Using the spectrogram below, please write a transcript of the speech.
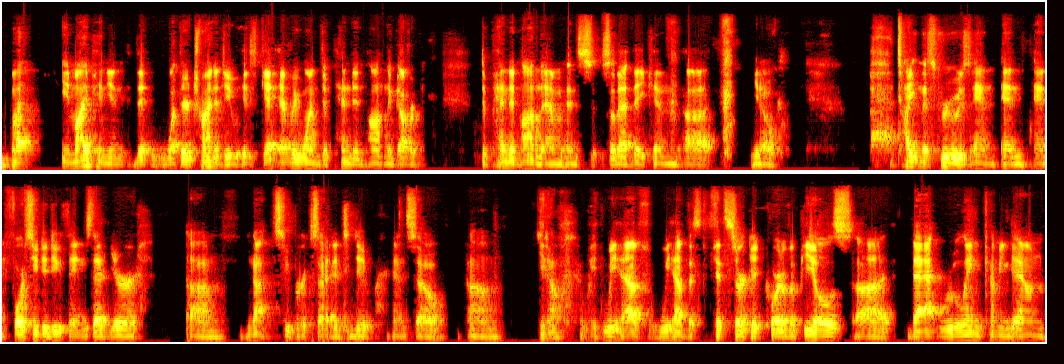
but in my opinion, that what they're trying to do is get everyone dependent on the government, dependent on them, and so, so that they can, uh, you know, tighten the screws and and and force you to do things that you're um, not super excited to do. And so, um, you know, we, we have we have the Fifth Circuit Court of Appeals uh, that ruling coming down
